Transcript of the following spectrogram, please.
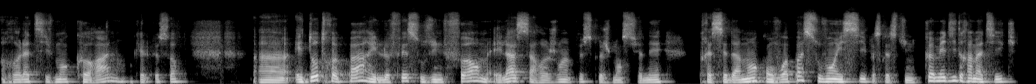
relativement choral, en quelque sorte. et d'autre part, il le fait sous une forme, et là, ça rejoint un peu ce que je mentionnais précédemment, qu'on voit pas souvent ici, parce que c'est une comédie dramatique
